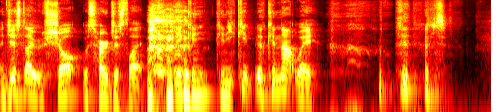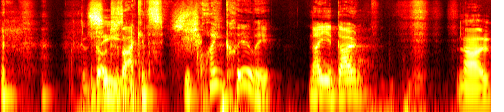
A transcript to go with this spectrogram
and just out of shot was her just like, yeah, can can you keep looking that way? I can see. like, I can see you quite clearly. No, you don't. no.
